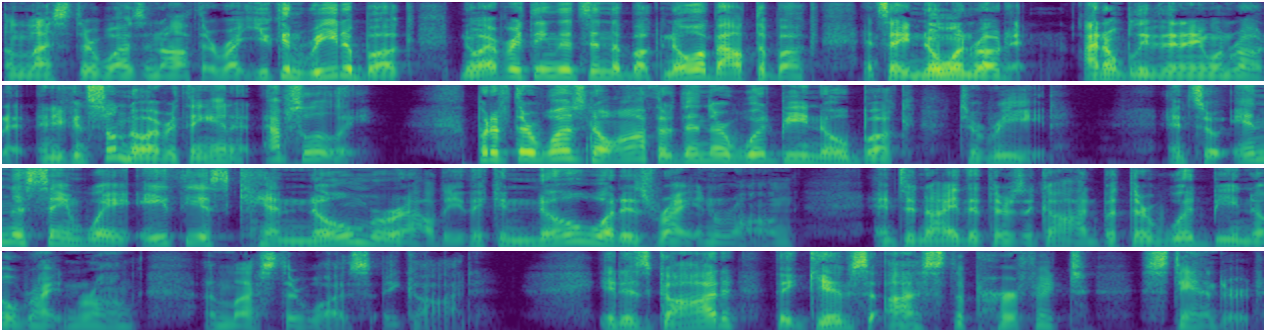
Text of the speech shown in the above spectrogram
unless there was an author, right? You can read a book, know everything that's in the book, know about the book, and say, no one wrote it. I don't believe that anyone wrote it. And you can still know everything in it. Absolutely. But if there was no author, then there would be no book to read. And so, in the same way, atheists can know morality, they can know what is right and wrong, and deny that there's a God, but there would be no right and wrong unless there was a God. It is God that gives us the perfect standard.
